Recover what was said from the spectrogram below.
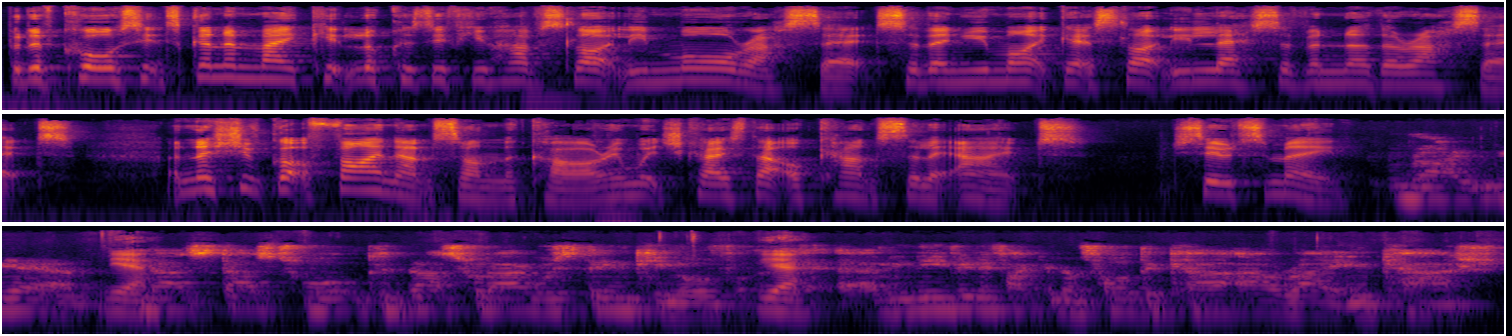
But of course, it's going to make it look as if you have slightly more assets. So then you might get slightly less of another asset. Unless you've got finance on the car, in which case that'll cancel it out. You see what I mean? Right, yeah, Yeah. That's that's what cause that's what I was thinking of. Yeah. I mean, even if I can afford the car outright in cash,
